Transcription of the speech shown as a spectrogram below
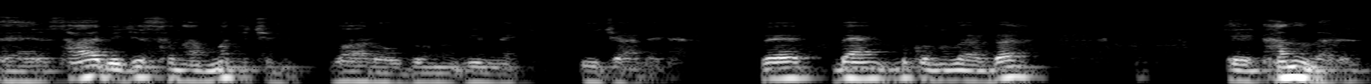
e, sadece sınanmak için var olduğunu bilmek icap eder. Ve ben bu konularda e, kanıları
